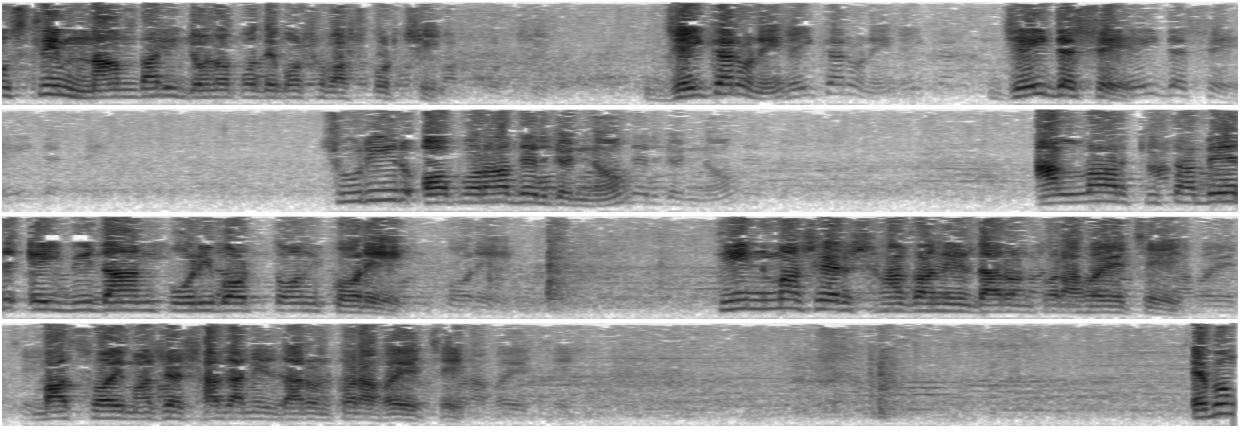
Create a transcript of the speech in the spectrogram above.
মুসলিম নামদারি জনপদে বসবাস করছি, যেই কারণে যেই দেশে চুরির অপরাধের জন্য আল্লাহর কিতাবের এই বিধান পরিবর্তন করে তিন মাসের সাজা নির্ধারণ করা হয়েছে বা ছয় মাসের সাজা নির্ধারণ করা হয়েছে। এবং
